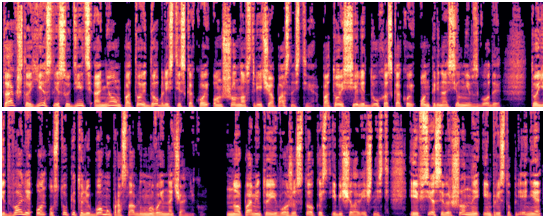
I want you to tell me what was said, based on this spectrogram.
Так что если судить о нем по той доблести, с какой он шел навстречу опасности, по той силе духа, с какой он переносил невзгоды, то едва ли он уступит любому прославленному военачальнику. Но, памятуя его жестокость и бесчеловечность, и все совершенные им преступления,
